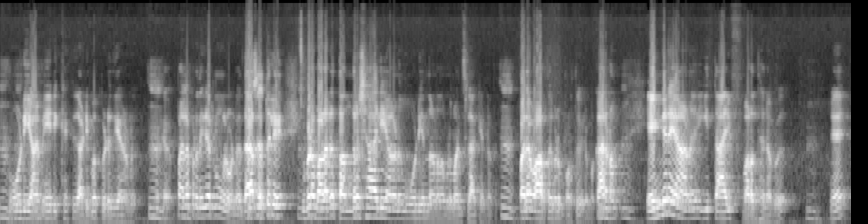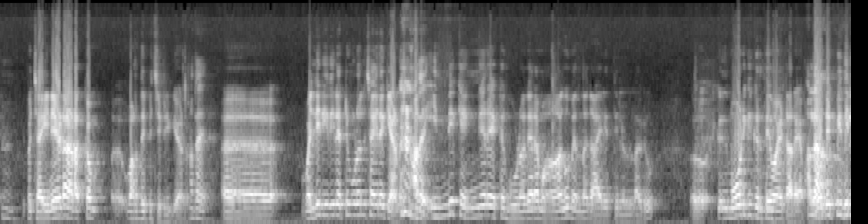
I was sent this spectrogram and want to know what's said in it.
മോഡി അമേരിക്കക്ക് അടിമപ്പെടുകയാണ്. പല പ്രതികരണങ്ങളുണ്ട്. യഥാർത്ഥത്തിൽ ഇവിടെ വളരെ തന്ത്രശാലിയാണ് മോഡി എന്നാണ് നമ്മൾ മനസ്സിലാക്കേണ്ടത്. പല വാർത്തകളും പുറത്തു വരുമ്പോൾ. കാരണം എങ്ങനെയാണ് ഈ താരിഫ് വർധനവ് ഏ? ഇപ്പൊ ചൈനയുടെ അടക്കം ഏഹ്, വർദ്ധിപ്പിച്ചിരിക്കുകയാണ്. വലിയ രീതിയിൽ ഏറ്റവും കൂടുതൽ ചൈനയ്ക്കാണ്. അത് ഇന്ത്യയ്ക്ക് എങ്ങനെയൊക്കെ ഗുണകരമാകും എന്ന കാര്യത്തിലുള്ള ഒരു ഏഹ്, മോഡിക്ക് കൃത്യമായിട്ട് അറിയാം. അതുകൊണ്ട് ഇപ്പൊ ഇതിൽ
